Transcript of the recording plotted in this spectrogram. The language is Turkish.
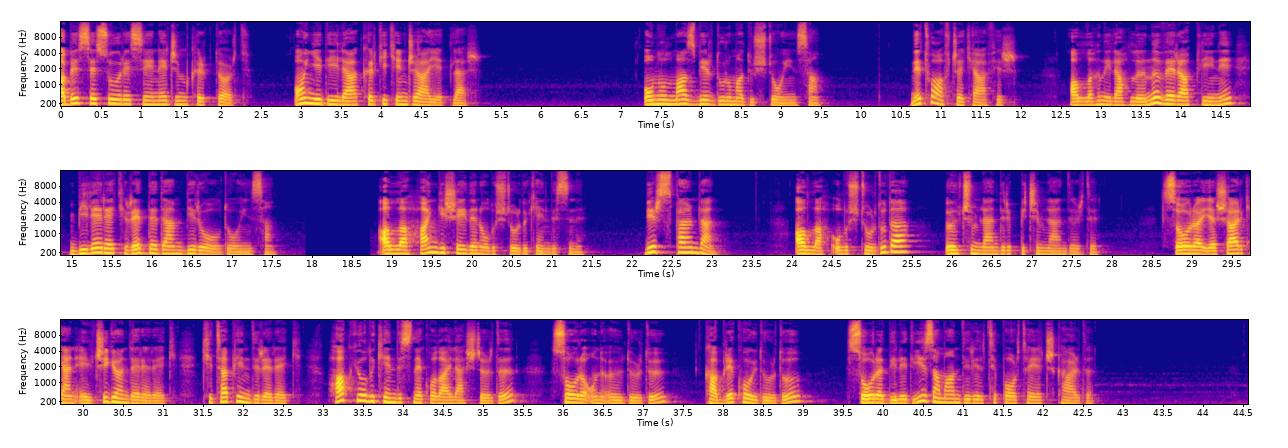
Abese suresi Necm 44 17 ila 42. ayetler Onulmaz bir duruma düştü o insan. Ne tuhafça kafir. Allah'ın ilahlığını ve Rabliğini bilerek reddeden biri oldu o insan. Allah hangi şeyden oluşturdu kendisini? Bir spermden. Allah oluşturdu da ölçümlendirip biçimlendirdi. Sonra yaşarken elçi göndererek, kitap indirerek, hak yolu kendisine kolaylaştırdı, sonra onu öldürdü, kabre koydurdu, sonra dilediği zaman diriltip ortaya çıkardı.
